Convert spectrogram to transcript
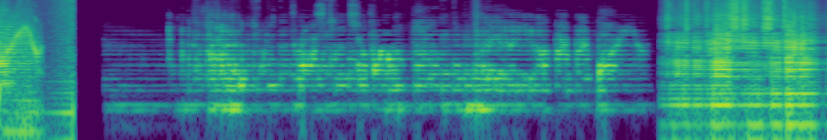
Thank you. Prostitute to the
